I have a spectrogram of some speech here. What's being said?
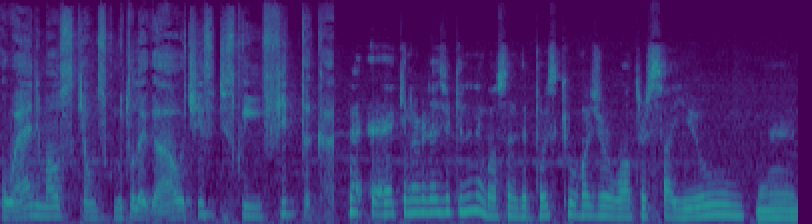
o Animals, que é um disco muito legal. Eu tinha esse disco em fita, cara. É, é que na verdade é aquele negócio, né? Depois que o Roger Waters saiu, né?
